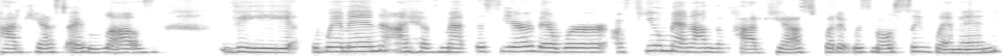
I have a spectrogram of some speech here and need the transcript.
podcast. I love the women I have met this year. There were a few men on the podcast, but it was mostly women.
